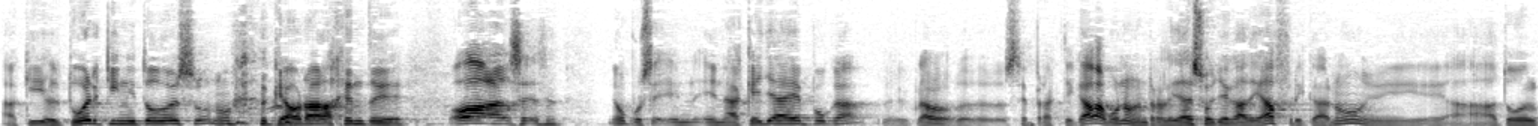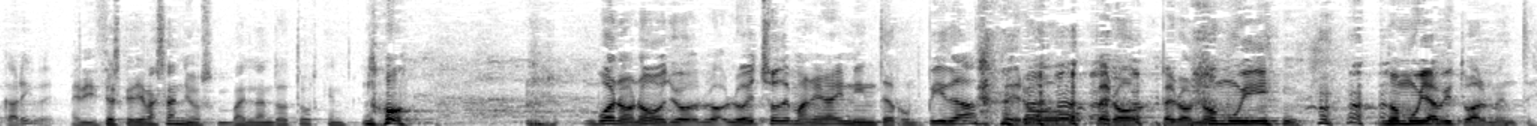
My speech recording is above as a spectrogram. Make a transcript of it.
aquí el twerking y todo eso, ¿no? que ahora la gente... Oh, se, no, pues en, en, aquella época, eh, claro, se practicaba. Bueno, en realidad eso llega de África, ¿no? Y a, a, todo el Caribe. ¿Me dices que llevas años bailando twerking? No, Bueno, no, yo lo, lo he hecho de manera ininterrumpida, pero, pero, pero no, muy, no muy habitualmente.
